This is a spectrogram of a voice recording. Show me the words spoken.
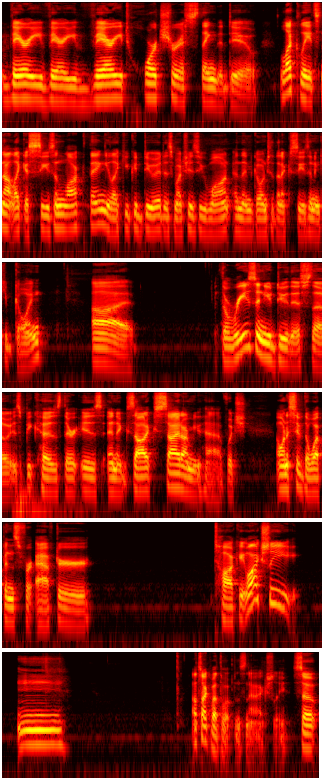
very, very, very torturous thing to do. Luckily, it's not like a season lock thing. You like you could do it as much as you want and then go into the next season and keep going. Uh, the reason you do this, though, is because there is an exotic sidearm you have, which I want to save the weapons for after talking. Well, actually, mm, I'll talk about the weapons now, actually. So.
